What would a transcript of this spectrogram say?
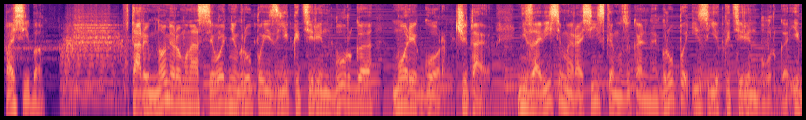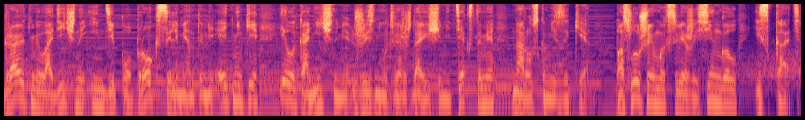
Спасибо. Вторым номером у нас сегодня группа из Екатеринбурга «Море гор». Читаю. Независимая российская музыкальная группа из Екатеринбурга. Играют мелодичный инди-поп-рок с элементами этники и лаконичными, жизнеутверждающими текстами на русском языке. Послушаем их свежий сингл «Искать».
